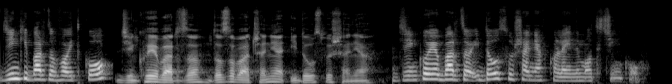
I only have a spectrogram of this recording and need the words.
Dzięki bardzo Wojtku. Dziękuję bardzo, do zobaczenia i do usłyszenia. Dziękuję bardzo i do usłyszenia w kolejnym odcinku.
